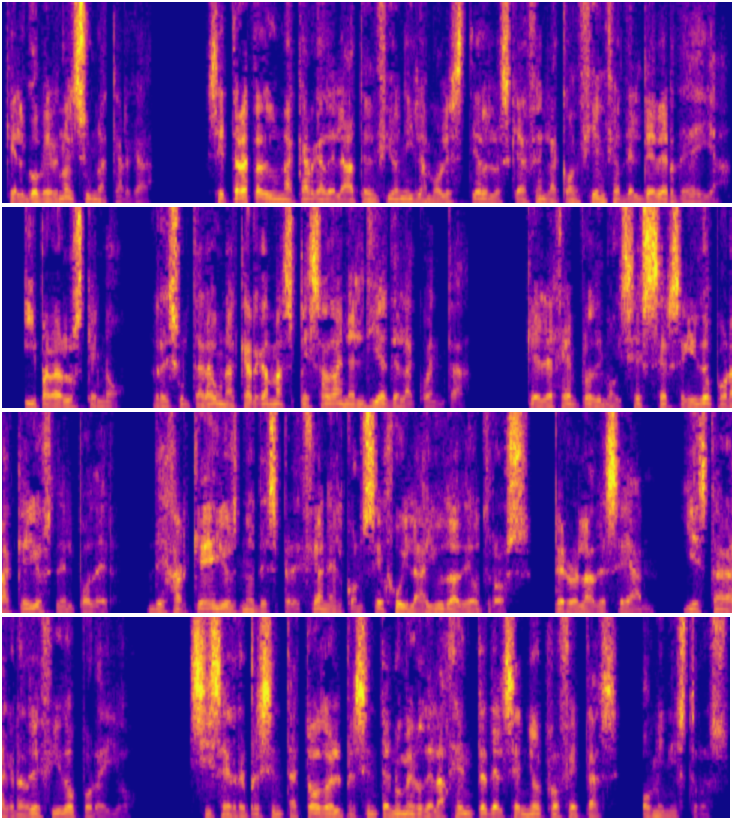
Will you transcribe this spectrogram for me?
que el gobierno es una carga. Se trata de una carga de la atención y la molestia de los que hacen la conciencia del deber de ella, y para los que no, resultará una carga más pesada en el día de la cuenta. Que el ejemplo de Moisés ser seguido por aquellos del poder, dejar que ellos no desprecian el consejo y la ayuda de otros, pero la desean, y estar agradecido por ello. Si se representa todo el presente número de la gente del Señor profetas, o ministros,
